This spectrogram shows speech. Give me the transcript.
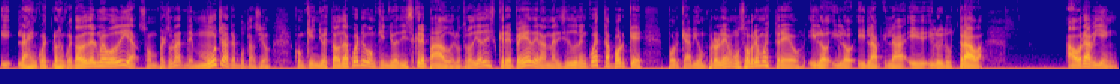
y las encue- los encuestadores del Nuevo Día son personas de mucha reputación, con quien yo he estado de acuerdo y con quien yo he discrepado. El otro día discrepé del análisis de una encuesta porque, porque había un problema, un sobremuestreo, y lo, y lo, y la, y lo ilustraba. Ahora bien,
